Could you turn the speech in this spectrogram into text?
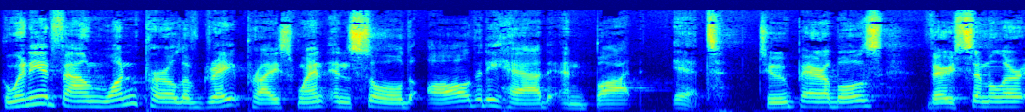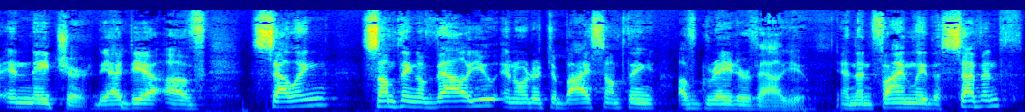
who when he had found one pearl of great price went and sold all that he had and bought it. Two parables, very similar in nature. The idea of selling something of value in order to buy something of greater value. And then finally, the seventh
